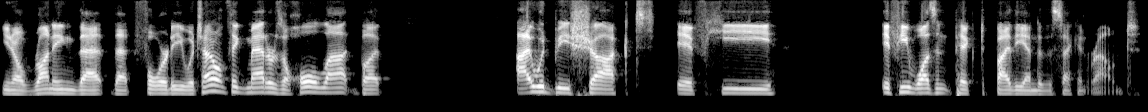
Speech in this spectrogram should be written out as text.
you know running that that 40, which I don't think matters a whole lot, but I would be shocked if he if he wasn't picked by the end of the second round.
